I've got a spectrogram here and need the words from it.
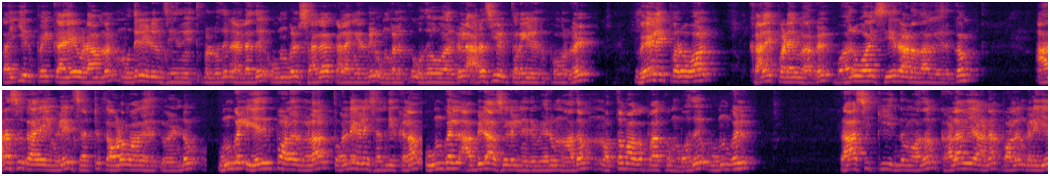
கையிருப்பை கரைய விடாமல் முதலீடுகள் செய்து வைத்துக் கொள்வது நல்லது. உங்கள் சக கலைஞர்கள் உங்களுக்கு உதவுவார்கள். அரசியல் துறையில் இருப்பவர்கள் வேலை பருவால் களைப்படைவார்கள். வருவாய் சீரானதாக இருக்கும். அரசு காரியங்களில் சற்று கவனமாக இருக்க வேண்டும். உங்கள் எதிர்ப்பாளர்களால் தொல்லைகளை சந்திக்கலாம். உங்கள் அபிலாஷைகள் நிறைவேறும் மாதம். மொத்தமாக பார்க்கும்போது உங்கள் ராசிக்கு இந்த மாதம் கலவையான பலன்களையே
